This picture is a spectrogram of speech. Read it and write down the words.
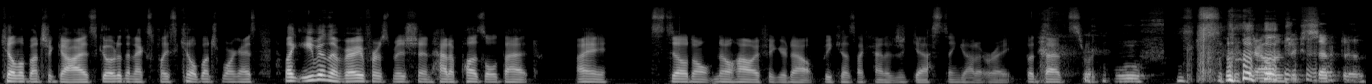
kill a bunch of guys, go to the next place, kill a bunch more guys. Like even the very first mission had a puzzle that I still don't know how I figured out because I kind of just guessed and got it right. But that's Oof. Challenge accepted.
